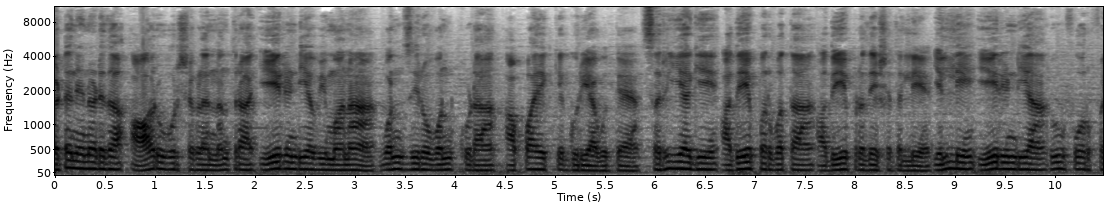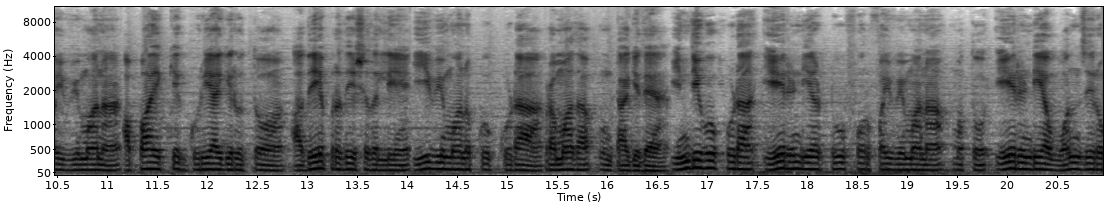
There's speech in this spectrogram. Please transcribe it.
ಘಟನೆ ನಡೆದ ಆರು ವರ್ಷಗಳ ನಂತರ ಏರ್ ಇಂಡಿಯಾ ವಿಮಾನ ಒನ್ ಜೀರೋ ಒನ್ ಕೂಡ ಅಪಾಯಕ್ಕೆ ಗುರಿಯಾಗುತ್ತೆ. ಸರಿಯಾಗಿ ಅದೇ ಪರ್ವತ, ಅದೇ ಪ್ರದೇಶದಲ್ಲಿ ಎಲ್ಲಿ Air India two four five ವಿಮಾನ ಅಪಾಯಕ್ಕೆ ಗುರಿಯಾಗಿರುತ್ತೋ ಅದೇ ಪ್ರದೇಶದಲ್ಲಿ ಈ ವಿಮಾನಕ್ಕೂ ಕೂಡ ಪ್ರಮಾದ ಉಂಟಾಗಿದೆ. ಇಂದಿಗೂ ಕೂಡ Air India two four five ವಿಮಾನ ಮತ್ತು Air India one zero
